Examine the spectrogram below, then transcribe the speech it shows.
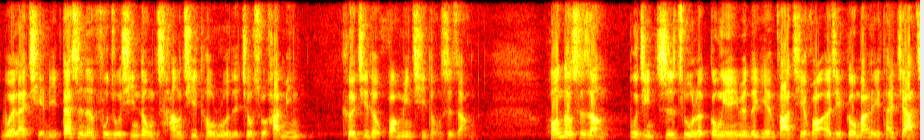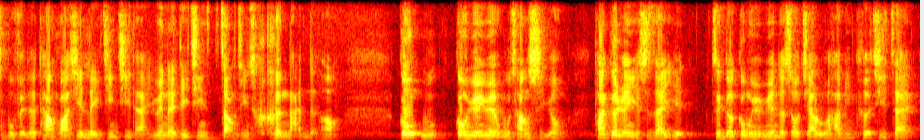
未来潜力，但是能付诸行动、长期投入的，就属汉明科技的黄明奇董事长。黄董事长不仅资助了工研院的研发计划，而且购买了一台价值不菲的碳化系磊晶机台，因为那磊晶长晶是很难的哈。工无工研院无偿使用，他个人也是在研这个工研院的时候加入汉明科技，在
